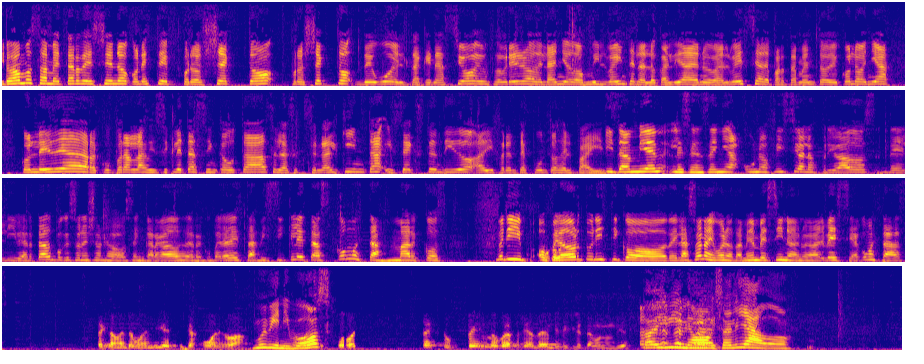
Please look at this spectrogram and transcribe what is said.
Y nos vamos a meter de lleno con este proyecto, proyecto de vuelta, que nació en febrero del año 2020 en la localidad de Nueva Albesia, departamento de Colonia, con la idea de recuperar las bicicletas incautadas en la seccional quinta y se ha extendido a diferentes puntos del país. Y también les enseña un oficio a los privados de libertad, porque son ellos los encargados de recuperar estas bicicletas. ¿Cómo estás, Marcos Fripp, operador turístico de la zona y bueno, también vecino de Nueva Albesia? ¿Cómo estás? Exactamente, buen día, chicas, ¿cómo les va? Muy bien, ¿y vos? Está estupendo para salir a andar en bicicleta con un día. Está divino y soleado.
